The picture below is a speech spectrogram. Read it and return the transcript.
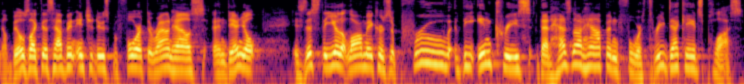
Now, bills like this have been introduced before at the Roundhouse, and Daniel, is this the year that lawmakers approve the increase that has not happened for three decades plus?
